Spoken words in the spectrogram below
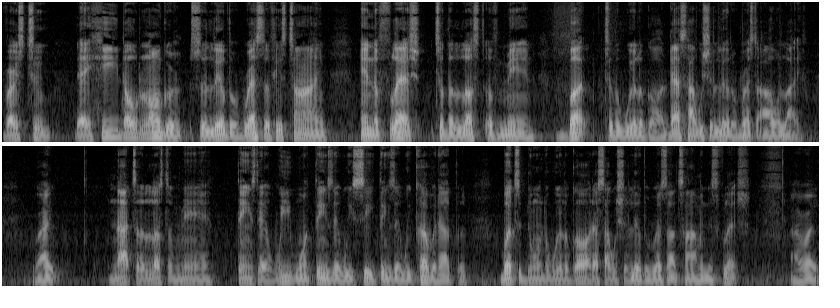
Verse two: that he no longer should live the rest of his time in the flesh to the lust of men, but to the will of God. That's how we should live the rest of our life, right? Not to the lust of men, things that we want, things that we see, things that we covered after, but to doing the will of God. That's how we should live the rest of our time in this flesh. All right.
